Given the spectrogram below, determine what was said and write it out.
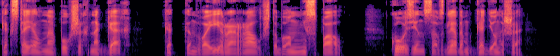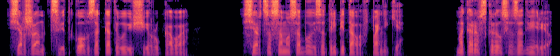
Как стоял на опухших ногах, как конвоир орал, чтобы он не спал. Козин со взглядом гаденыша, сержант Цветков, закатывающий рукава. Сердце, само собой, затрепетало в панике. Макаров скрылся за дверью.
